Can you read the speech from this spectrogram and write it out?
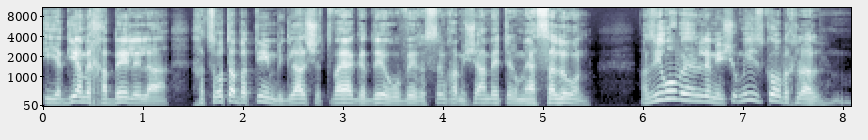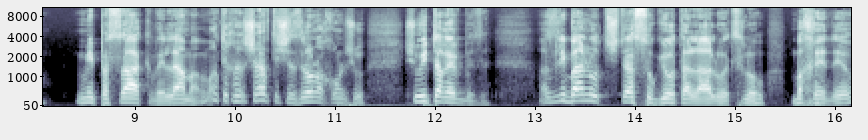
יגיע מחבל אל חצרות הבתים בגלל שתוואי הגדר עובר 25 מטר מהסלון, אז יראו למישהו, מי יזכור בכלל? מי פסק ולמה? אמרתי, חשבתי שזה לא נכון שהוא, שהוא יתערב בזה. אז ליבנו את שתי הסוגיות הללו אצלו בחדר.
